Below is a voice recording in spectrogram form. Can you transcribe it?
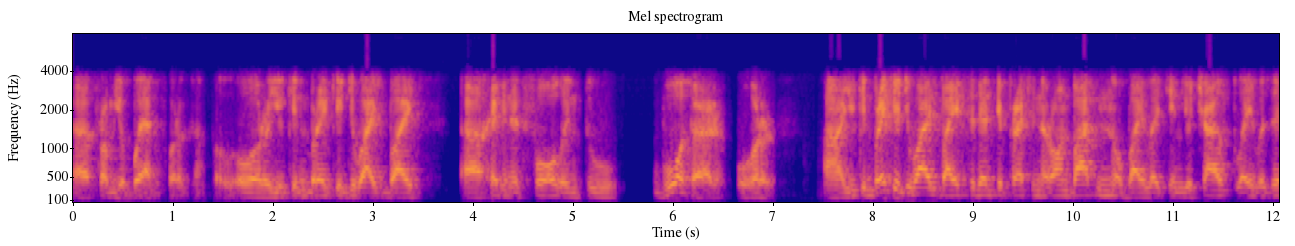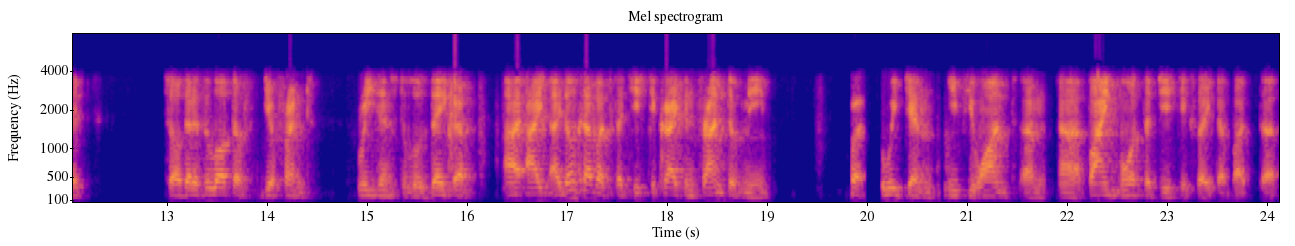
uh, from your bed, for example, or you can break your device by uh, having it fall into water, or uh, you can break your device by accidentally pressing the wrong button or by letting your child play with it. So there is a lot of different reasons to lose data. I, I, I don't have a statistic right in front of me, but we can, if you want, um, uh, find more statistics later. But uh,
